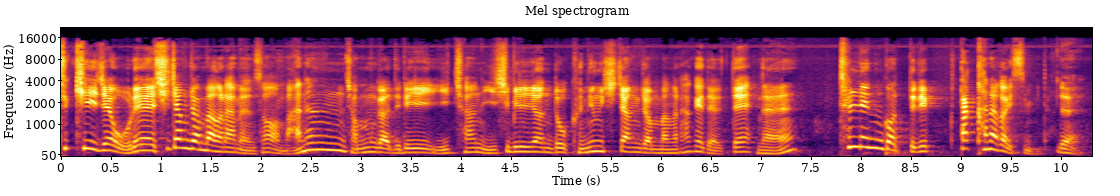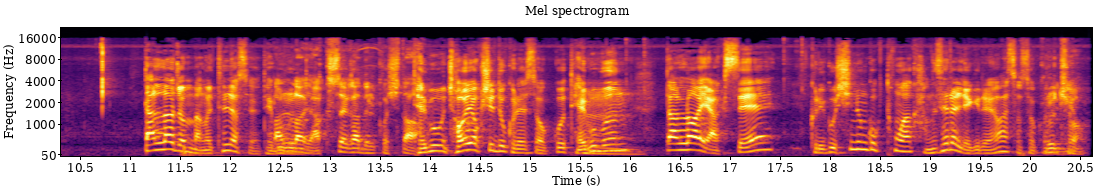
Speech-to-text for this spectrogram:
특히 이제 올해 시장 전망을 하면서 많은 전문가들이 2021년도 금융 시장 전망을 하게 될때 네. 틀린 것들이 딱 하나가 있습니다. 네. 달러 전망을 틀렸어요. 대부분. 달러 약세가 될 것이다. 대부분 저 역시도 그랬었고 대부분 음. 달러 약세 그리고 신흥국 통화 강세를 얘기를 해왔었거든요. 그렇죠.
